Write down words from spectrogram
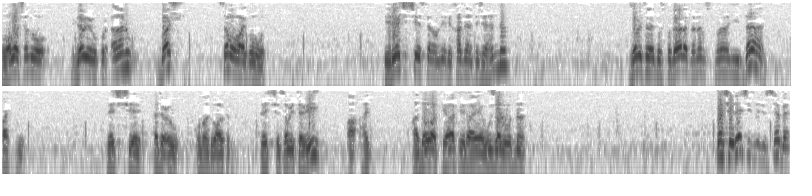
Allah šanu gleduje u Kur'anu baš samo ovaj govor. I reći će stanovnije, hazanati jahannam, zovite gospodara da nam smanji dan patnje. Reći će tad'u, uma du'al Reći će zovite vi, a, a, a dova kafira je uzaludna. Pa će reći između sebe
